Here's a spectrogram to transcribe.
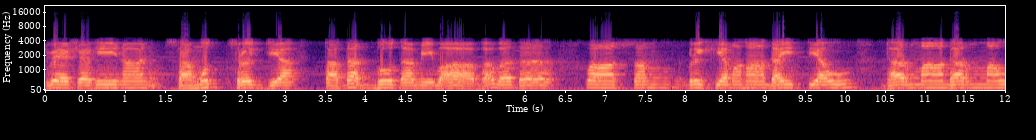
द्वेषहीनान् समुत्सृज्य तदद्भुतमिवाभवत् वासं गृह्यमहादैत्यौ धर्माधर्मौ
